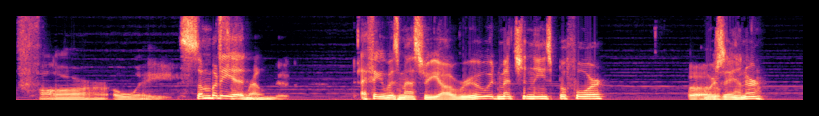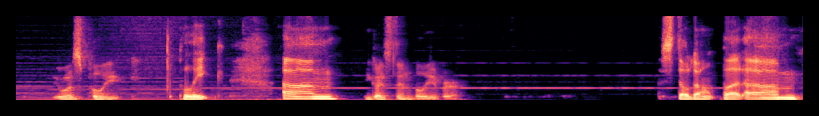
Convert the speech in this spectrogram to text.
far away, Somebody had, surrounded. I think it was Master Yaru had mentioned these before, Uh, or Xander, it was Palik. Palik. Um, You guys didn't believe her. still don't, but um,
